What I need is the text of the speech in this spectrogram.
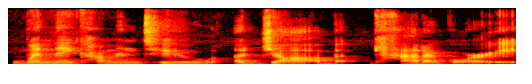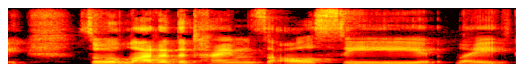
when they come into a job category so a lot of the times i'll see like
